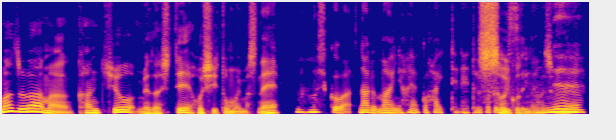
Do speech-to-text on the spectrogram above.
まずはまあ完治を目指してほしいと思いますね。まあもしくはなる前に早く入ってねということですよね。そういうことになりますよね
